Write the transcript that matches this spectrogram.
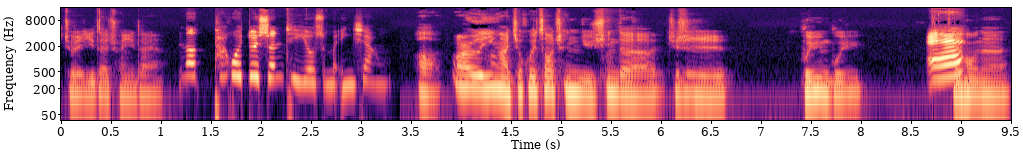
就是一代传一代啊。那它会对身体有什么影响吗？啊，二恶英啊就会造成女性的就是不孕不育，然哎，后呢，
